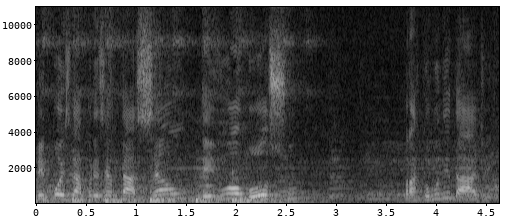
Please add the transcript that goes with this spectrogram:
Depois da apresentação, teve um almoço para a comunidade. Hein?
